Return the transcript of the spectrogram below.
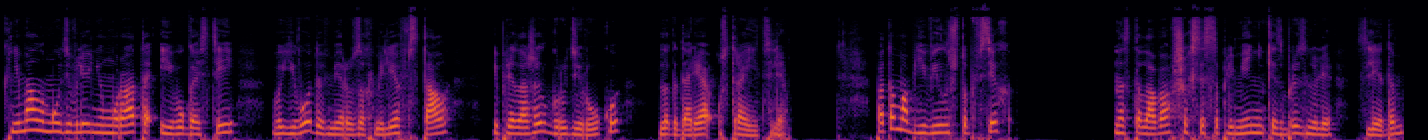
К немалому удивлению Мурата и его гостей воевода в меру захмелев встал и приложил к груди руку благодаря устроителя. Потом объявил, чтоб всех настоловавшихся соплеменники сбрызнули следом,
